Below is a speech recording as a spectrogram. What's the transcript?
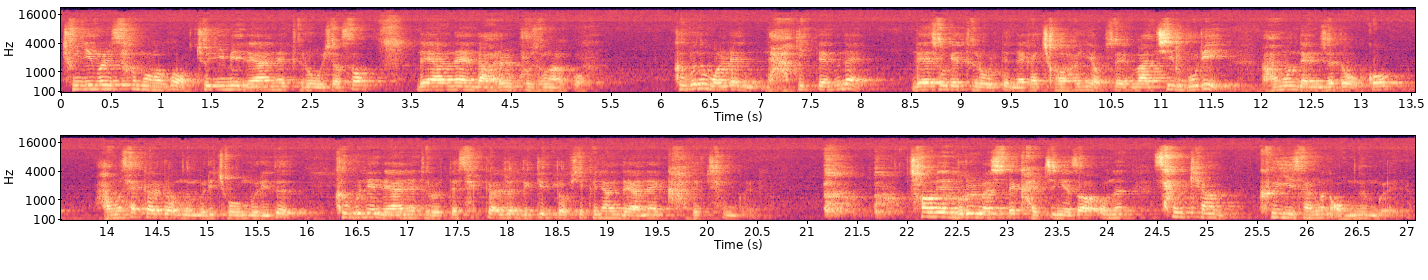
주님을 사모하고 주님이 내 안에 들어오셔서 내 안에 나를 구성하고 그분은 원래 나기 때문에 내 속에 들어올 때 내가 저항이 없어요. 마치 물이 아무 냄새도 없고 아무 색깔도 없는 물이 좋은 물이듯 그분이 내 안에 들어올 때 색깔도 느낌도 없이 그냥 내 안에 가득 찬 거예요. 처음에 물을 마실 때 갈증에서 오는 상쾌함 그 이상은 없는 거예요.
